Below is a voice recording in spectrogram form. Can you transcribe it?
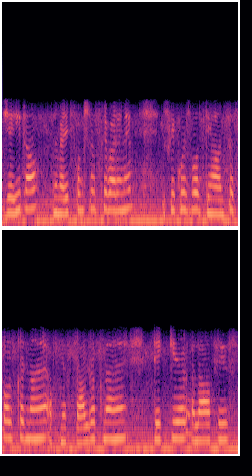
यही था न्यूमेरिक फ़ंक्शंस के बारे में। इसके कुछ बहुत ध्यान से सॉल्व करना है, अपने ख्याल रखना है। टेक केयर अल्लाह हाफिज़।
